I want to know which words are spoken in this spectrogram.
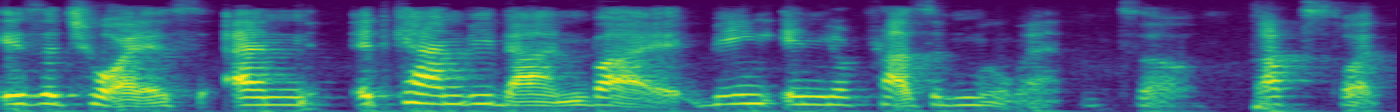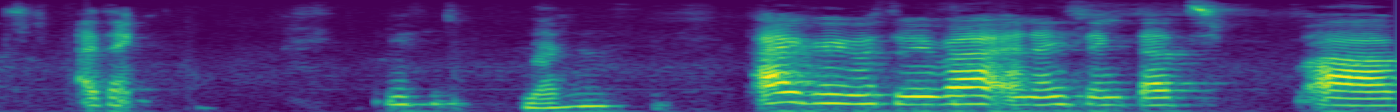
is a choice, and it can be done by being in your present moment. So that's what I think. Mm-hmm. Megan? I agree with Riva, and I think that's uh,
